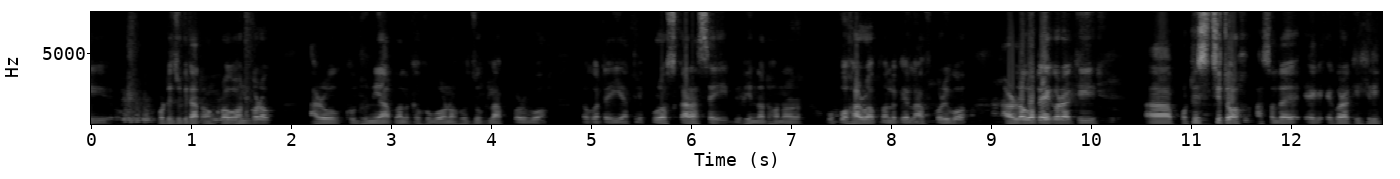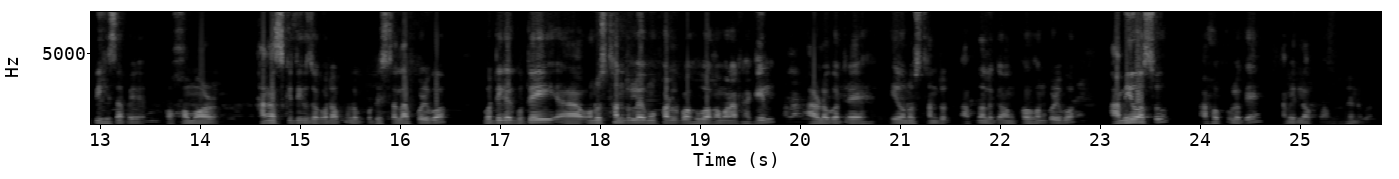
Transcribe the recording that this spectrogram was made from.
প্ৰতিযোগিতাত অংশগ্ৰহণ কৰক। আৰু খুব ধুনীয়া আপোনালোকে সুবৰ্ণ সুযোগ লাভ কৰিব। লগতে ইয়াতে পুৰস্কাৰ আছেই বিভিন্ন ধৰণৰ উপহাৰো আপোনালোকে লাভ কৰিব। আৰু লগতে এগৰাকী প্ৰতিষ্ঠিত আচলতে এগৰাকী শিল্পী হিচাপে অসমৰ সাংস্কৃতিক জগতত আপোনালোক প্ৰতিষ্ঠা লাভ কৰিব। গতিকে গোটেই অনুষ্ঠানটোলৈ মোৰ ফালৰ পৰা শুভকামনা থাকিল আৰু লগতে এই অনুষ্ঠানটোত আপোনালোকে অংশগ্ৰহণ কৰিব। আমিও আছোঁ আৰু সকলোকে আমি লগ পাম। ধন্যবাদ।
